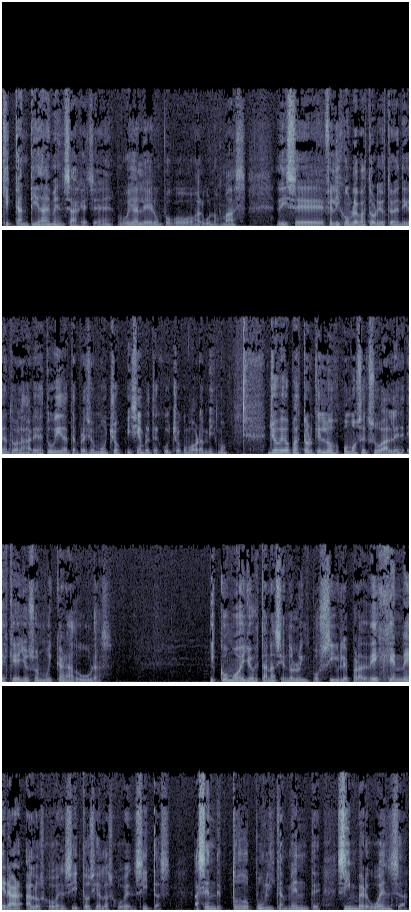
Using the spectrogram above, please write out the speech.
Qué cantidad de mensajes, che, ¿eh? Voy a leer un poco algunos más. Dice, feliz cumple, pastor, Dios te bendiga en todas las áreas de tu vida, te aprecio mucho y siempre te escucho como ahora mismo. Yo veo, pastor, que los homosexuales es que ellos son muy caraduras. Y cómo ellos están haciendo lo imposible para degenerar a los jovencitos y a las jovencitas. Hacen de todo públicamente, sin vergüenza,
